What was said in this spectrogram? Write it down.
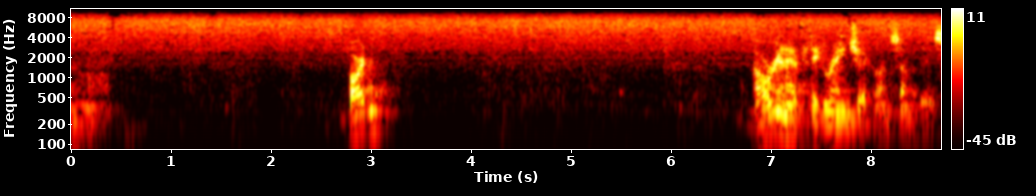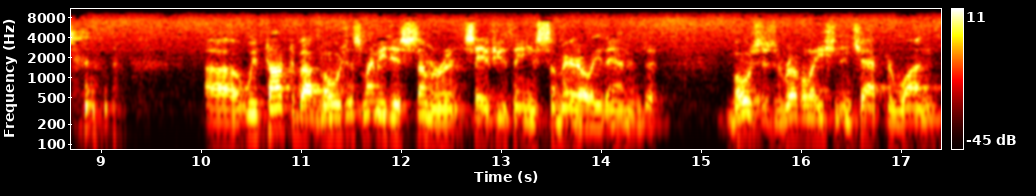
oh. pardon? Oh, we're going to have to take a rain check on some of this. Uh, we've talked about Moses. Let me just summarize, say a few things summarily then. And uh, Moses' revelation in chapter 1.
